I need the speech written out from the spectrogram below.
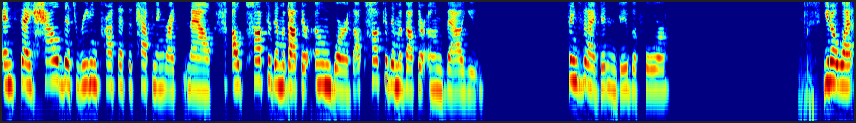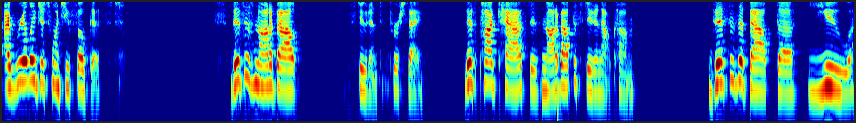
and say how this reading process is happening right now. I'll talk to them about their own worth. I'll talk to them about their own value. Things that I didn't do before you know what? I really just want you focused. This is not about students per se. This podcast is not about the student outcome. This is about the you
